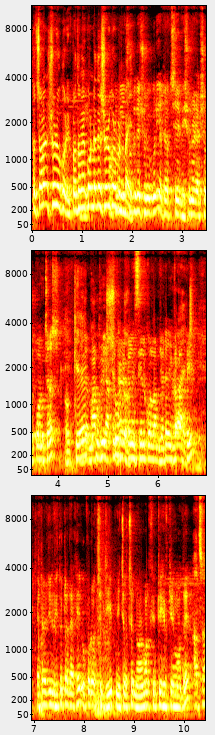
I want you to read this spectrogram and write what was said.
তো চলেন শুরু করি। প্রথমে কোনটা দিয়ে শুরু করবেন ভাই? দিয়ে শুরু করি এটা হচ্ছে ভীষণের একশো পঞ্চাশ। Okay, মাত্র খুবই সুন্দর। সেল করলাম যেটা এই কালারটি এটা যদি ভিতরটা দেখে উপরে হচ্ছে ডিপ নিচে হচ্ছে নর্মাল ফিফটি ফিফটির মধ্যে। আচ্ছা।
